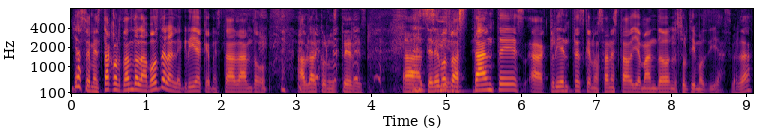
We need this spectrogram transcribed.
Ya se me está cortando la voz de la alegría que me está dando hablar con ustedes. Ah, tenemos bastantes uh, clientes que nos han estado llamando en los últimos días, ¿verdad?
